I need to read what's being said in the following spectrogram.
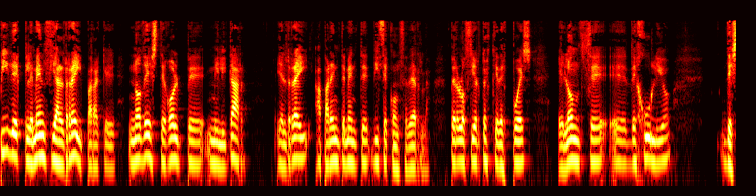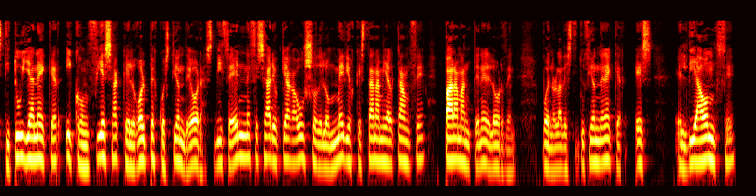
pide clemencia al rey para que no dé este golpe militar el rey aparentemente dice concederla, pero lo cierto es que después, el 11 eh, de julio, destituye a Necker y confiesa que el golpe es cuestión de horas. Dice, es necesario que haga uso de los medios que están a mi alcance para mantener el orden. Bueno, la destitución de Necker es el día 11,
